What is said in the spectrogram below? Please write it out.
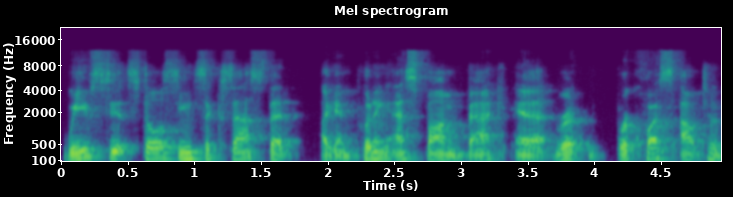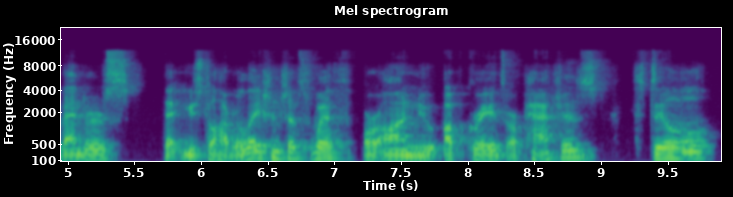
We've st- still seen success that, again, putting SBOM back uh, re- requests out to vendors that you still have relationships with or on new upgrades or patches still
